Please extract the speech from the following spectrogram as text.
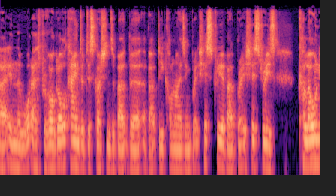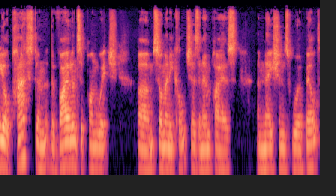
uh, in the water has provoked all kinds of discussions about the about decolonizing British history, about British history's colonial past and the violence upon which um, so many cultures and empires and nations were built.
